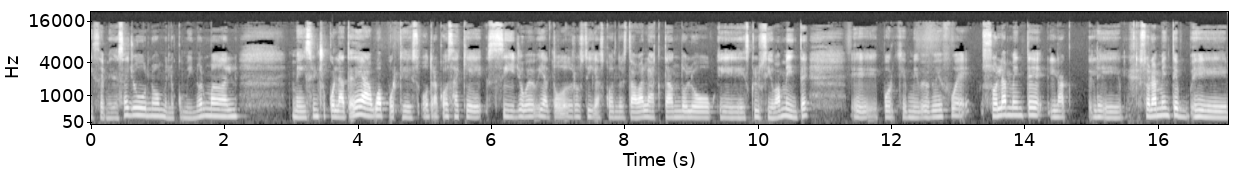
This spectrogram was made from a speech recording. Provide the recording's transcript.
hice mi desayuno, me lo comí normal, me hice un chocolate de agua porque es otra cosa que si yo bebía todos los días cuando estaba lactándolo eh, exclusivamente, eh, porque mi bebé fue solamente, solamente eh,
